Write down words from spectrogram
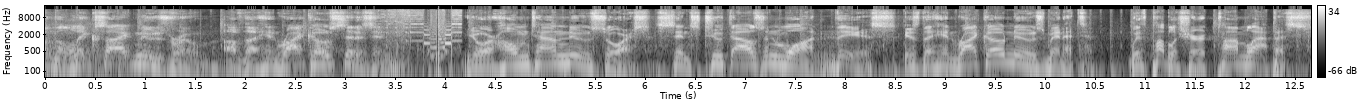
from the Lakeside Newsroom of the Henrico Citizen, your hometown news source since 2001. This is the Henrico News Minute with publisher Tom Lappas.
